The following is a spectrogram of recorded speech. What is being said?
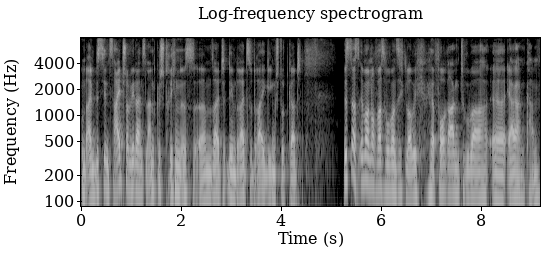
und ein bisschen Zeit schon wieder ins Land gestrichen ist, ähm, seit dem 3 zu 3 gegen Stuttgart, ist das immer noch was, wo man sich, glaube ich, hervorragend drüber äh, ärgern kann,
